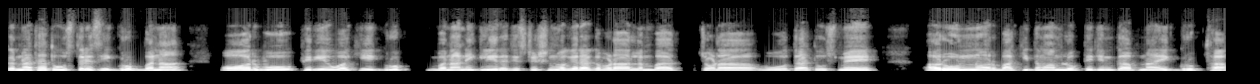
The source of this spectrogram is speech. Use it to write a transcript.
करना था तो उस तरह से ग्रुप बना और वो फिर ये हुआ कि एक ग्रुप बनाने के लिए रजिस्ट्रेशन वगैरह का बड़ा लंबा चौड़ा वो होता है तो उसमें अरुण और बाकी तमाम लोग थे जिनका अपना एक ग्रुप था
